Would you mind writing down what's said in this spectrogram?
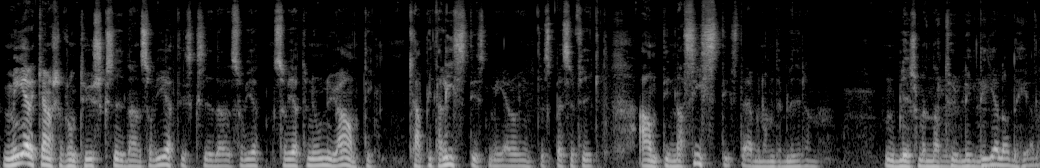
Mer kanske från tysk sida än sovjetisk sida. Sovjet, Sovjetunionen är ju antikapitalistiskt mer och inte specifikt antinazistiskt även om det blir en det blir som en naturlig mm. del av det hela.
